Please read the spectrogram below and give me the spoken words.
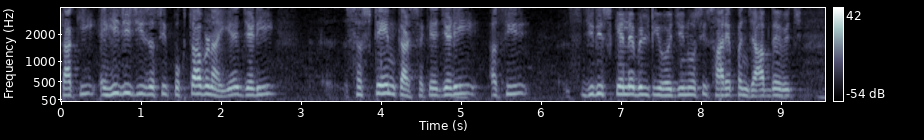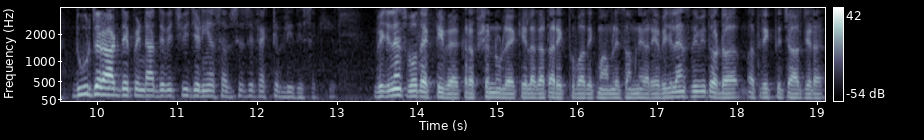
ਤਾਂ ਕਿ ਇਹੀ ਜੀ ਚੀਜ਼ ਅਸੀਂ ਪੁਖਤਾ ਬਣਾਈਏ ਜਿਹੜੀ ਸਸਟੇਨ ਕਰ ਸਕੇ, ਜਿਹੜੀ ਅਸੀਂ, ਜਿਹਦੀ ਸਕੇਲੇਬਿਲਟੀ ਹੋਏ, ਜਿਹਨੂੰ ਅਸੀਂ ਸਾਰੇ ਪੰਜਾਬ ਦੇ ਵਿੱਚ, ਦੂਰ ਦਰਾੜ ਦੇ ਪਿੰਡਾਂ ਦੇ ਵਿੱਚ ਵੀ ਜਿਹੜੀਆਂ ਸਰਵਿਸਿਜ਼ ਇਫੈਕਟਿਵਲੀ ਦੇ ਸਕੀਏ। ਵਿਜੀਲੈਂਸ ਬਹੁਤ ਐਕਟਿਵ ਹੈ ਕਰਪਸ਼ਨ ਨੂੰ ਲੈ ਕੇ ਲਗਾਤਾਰ ਇੱਕ ਤੋਂ ਬਾਅਦ ਇੱਕ ਮਾਮਲੇ ਸਾਹਮਣੇ ਆ ਰਹੇ ਆ। ਵਿਜੀਲੈਂਸ ਦੀ ਵੀ ਤੁਹਾਡਾ ਅਤਿਰਿਕਤ ਚਾਰਜ ਜਿਹੜਾ,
